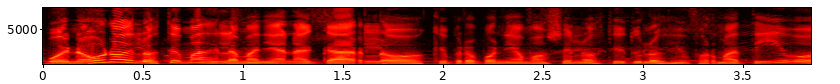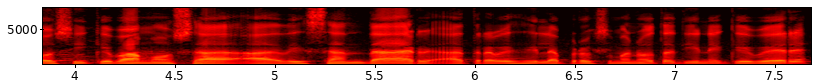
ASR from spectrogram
Bueno, uno de los temas de la mañana, Carlos, que proponíamos en los títulos informativos y que vamos a, desandar a través de la próxima nota, tiene que ver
